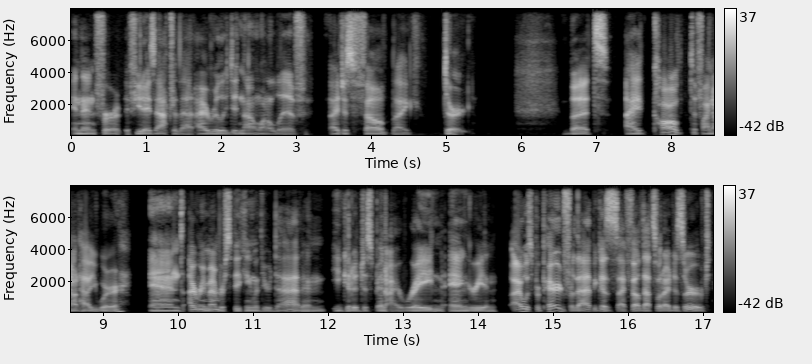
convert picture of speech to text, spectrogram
And then for a few days after that, I really did not want to live. I just felt like dirt. But I called to find out how you were. And I remember speaking with your dad, and he could have just been irate and angry. And I was prepared for that because I felt that's what I deserved.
